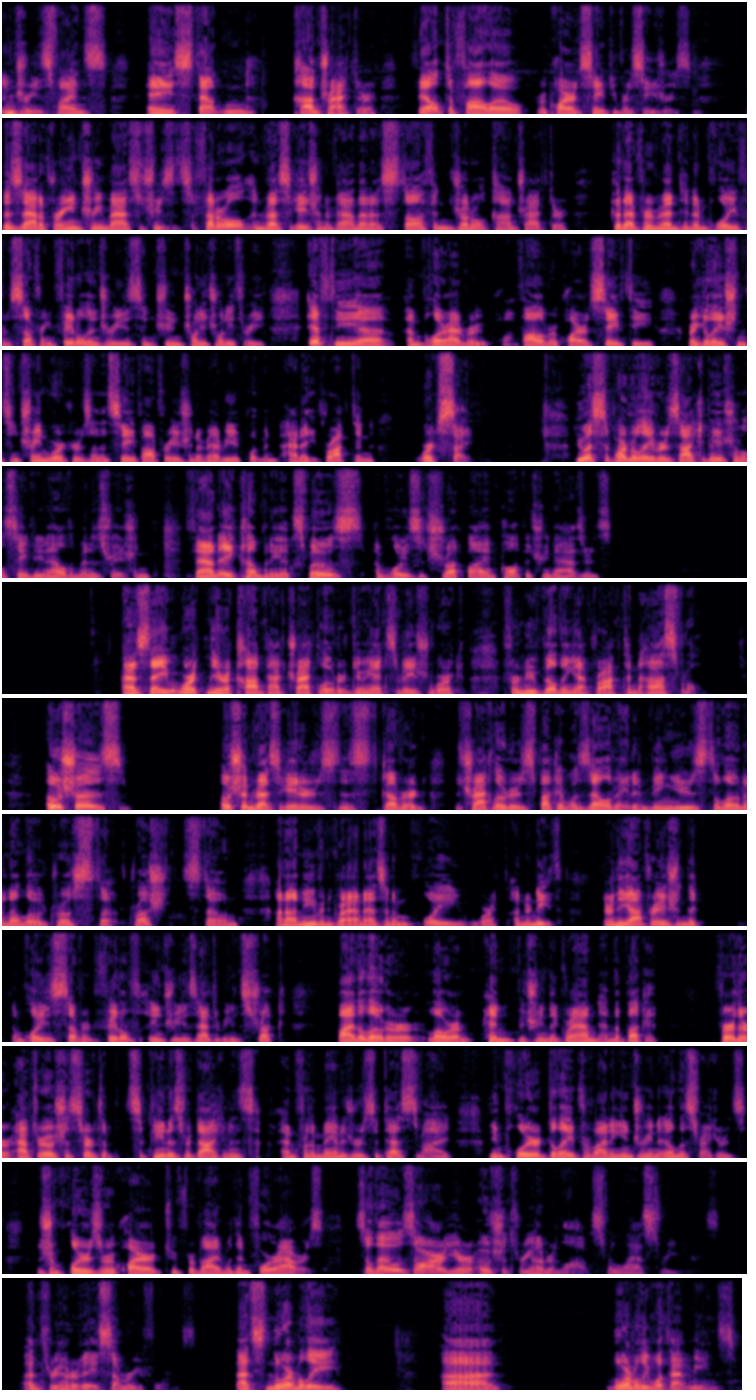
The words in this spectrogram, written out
injuries finds a Stoughton contractor failed to follow required safety procedures. This is out of Braintree, Massachusetts. A federal investigation found that a Stoughton general contractor could have prevented an employee from suffering fatal injuries in June 2023 if the uh, employer had re- followed required safety regulations and trained workers on the safe operation of heavy equipment at a Brockton work site. The U.S. Department of Labor's Occupational Safety and Health Administration found a company exposed employees that struck by and caught between hazards as they worked near a compact track loader doing excavation work for a new building at Brockton Hospital. OSHA's OSHA investigators discovered the track loader's bucket was elevated and being used to load and unload crushed stone on uneven ground as an employee worked underneath. During the operation, the employees suffered fatal injuries after being struck by the loader lower and pinned between the ground and the bucket. Further, after OSHA served subpoenas for documents and for the managers to testify, the employer delayed providing injury and illness records, which employers are required to provide within four hours. So those are your OSHA 300 logs for the last three years and 300 day summary forms. That's normally, uh, normally what that means.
